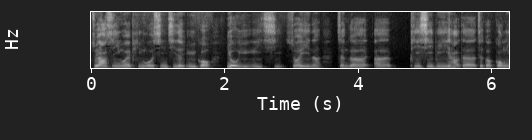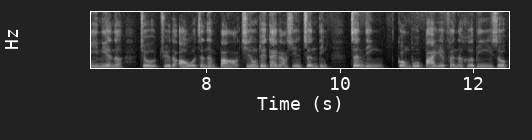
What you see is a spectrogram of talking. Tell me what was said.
主要是因为苹果新机的预购优于预期，所以呢，整个呃 PCB 好的这个供应链呢就觉得哦，我真的很棒哦。其中最代表性真顶。真鼎公布八月份的合并营收，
